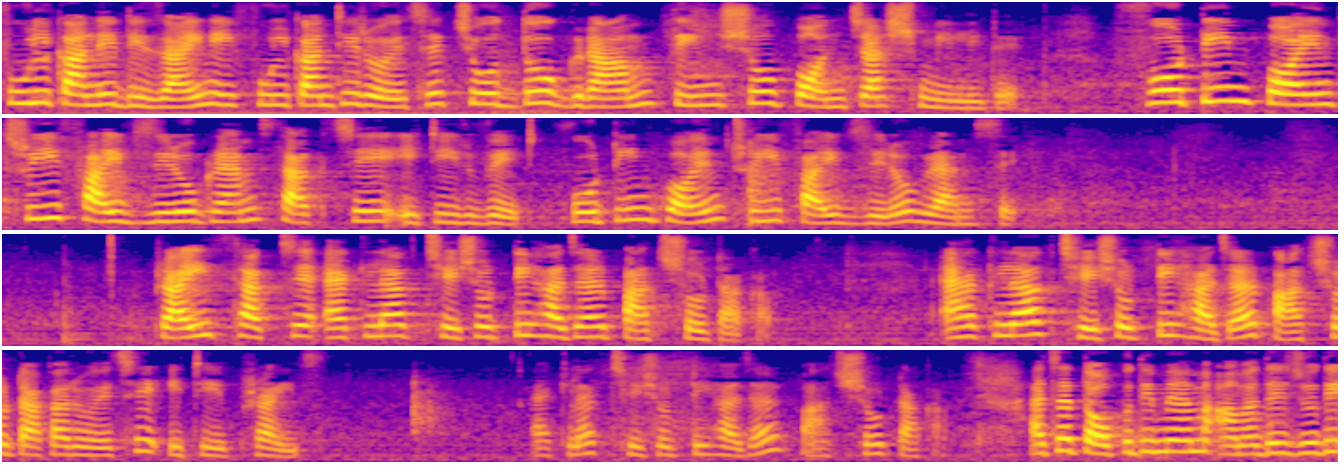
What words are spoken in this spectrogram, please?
ফুল কানের ডিজাইন। এই ফুল কানটি রয়েছে চোদ্দ গ্রাম তিনশো পঞ্চাশ মিলিতে। Fourteen point three five zero gram থাকছে এটির weight fourteen point three five zero গ্রামসে প্রাইস থাকছে এক লাখ ছেষট্টি হাজার পাঁচশো টাকা। এক লাখ ছেষট্টি হাজার পাঁচশো টাকা রয়েছে এটির প্রাইস এক লাখ ছেষট্টি হাজার পাঁচশো টাকা। আচ্ছা তপতি ম্যাম, আমাদের যদি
